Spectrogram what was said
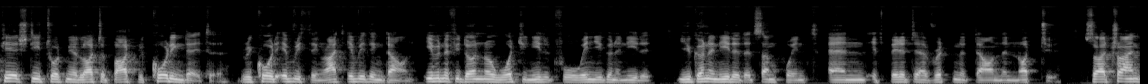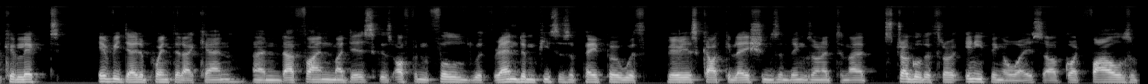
PhD taught me a lot about recording data. Record everything, write everything down. Even if you don't know what you need it for, when you're going to need it, you're going to need it at some point, and it's better to have written it down than not to. So I try and collect every data point that I can, and I find my desk is often filled with random pieces of paper with various calculations and things on it, and I struggle to throw anything away. So I've got files of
